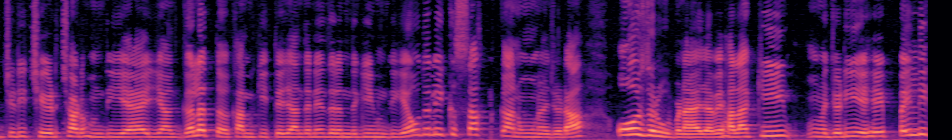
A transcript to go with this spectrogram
ਜਿਹੜੀ ਛੇੜਛਾੜ ਹੁੰਦੀ ਹੈ ਜਾਂ ਗਲਤ ਕੰਮ ਕੀਤੇ ਜਾਂਦੇ ਨੇ ਦਰਿੰਦਗੀ ਹੁੰਦੀ ਹੈ ਉਹਦੇ ਲਈ ਇੱਕ ਸਖਤ ਕਾਨੂੰਨ ਹੈ ਜਿਹੜਾ ਉਹ ਜ਼ਰੂਰ ਬਣਾਇਆ ਜਾਵੇ। ਹਾਲਾਂਕਿ ਜਿਹੜੀ ਇਹ ਪਹਿਲੀ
